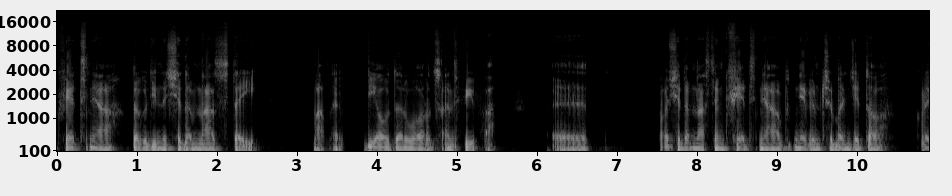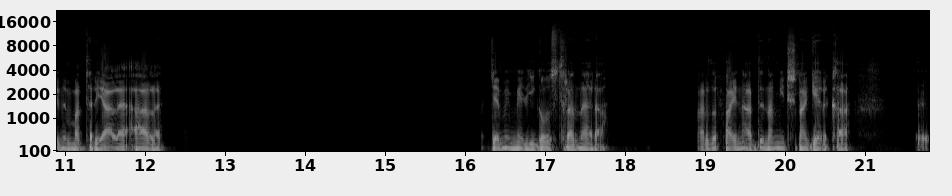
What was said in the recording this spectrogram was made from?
kwietnia do godziny 17 mamy The Outer Worlds and FIFA. Y, po 17 kwietnia, nie wiem czy będzie to w kolejnym materiale, ale będziemy mieli Ghost Runnera. Bardzo fajna, dynamiczna gierka. Y,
